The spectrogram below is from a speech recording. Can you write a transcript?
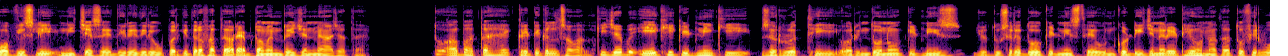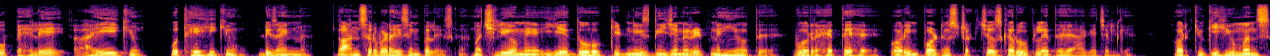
वो ऑब्वियसली नीचे से धीरे धीरे ऊपर की तरफ़ आता है और एब्डोमेन रीजन में आ जाता है। तो अब आता है क्रिटिकल सवाल कि जब एक ही किडनी की ज़रूरत थी और इन दोनों किडनीज जो दूसरे दो किडनीज थे, उनको डिजेनरेट ही होना था तो फिर वो पहले आए ही क्यों? वो थे ही क्यों डिज़ाइन में? तो आंसर बड़ा ही सिंपल है इसका। मछलियों में ये दो किडनीज डिजेनरेट नहीं होते, वो रहते हैं और इम्पोर्टेंट स्ट्रक्चर्स का रूप लेते हैं आगे चल के। और क्योंकि ह्यूमंस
